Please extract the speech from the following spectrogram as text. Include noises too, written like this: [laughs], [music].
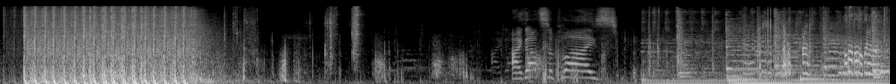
I got supplies! [laughs]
